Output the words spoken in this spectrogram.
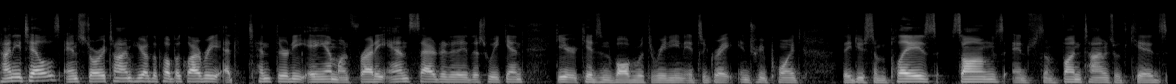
Tiny Tales and Storytime here at the Public Library at 10.30 a.m. on Friday and Saturday this weekend. Get your kids involved with reading. It's a great entry point. They do some plays, songs, and some fun times with kids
